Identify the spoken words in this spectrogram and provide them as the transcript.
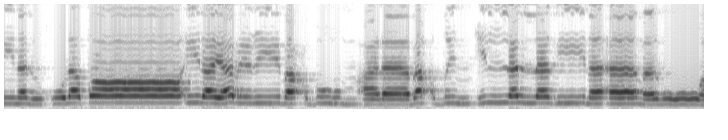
من الخلطاء ليبغي بعضهم على بعض إلا الذين آمنوا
